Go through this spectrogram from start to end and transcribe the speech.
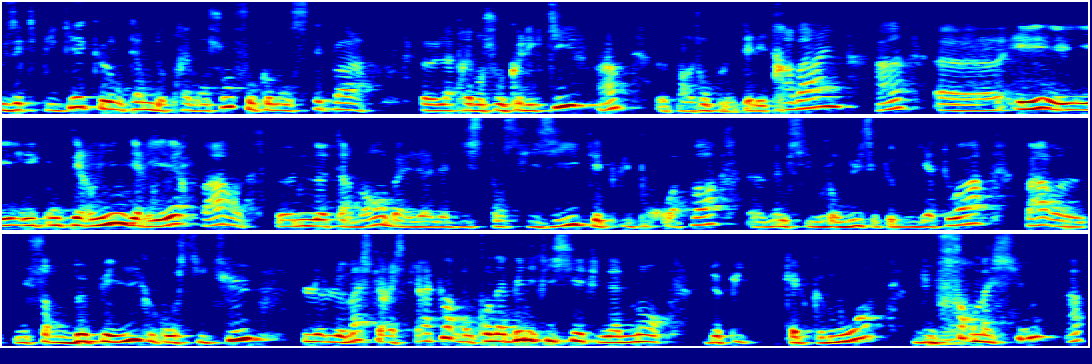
nous expliquer qu'en termes de prévention, il faut commencer par euh, la prévention collective, hein, euh, par exemple le télétravail, hein, euh, et, qu'on termine derrière par notamment ben, la, distance physique, et puis pourquoi pas, même si aujourd'hui c'est obligatoire, par une sorte de pays que constitue le masque respiratoire. Donc on a bénéficié finalement depuis quelques mois d'une formation hein,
